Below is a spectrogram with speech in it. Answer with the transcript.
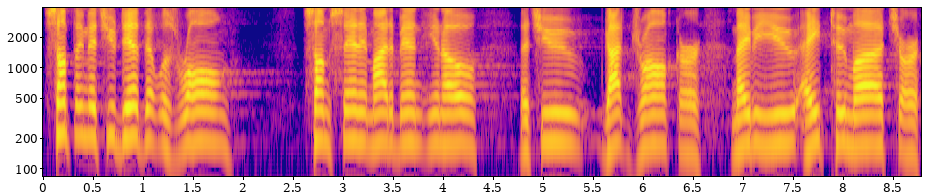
something that you did that was wrong? Some sin, it might have been, you know, that you got drunk or maybe you ate too much or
